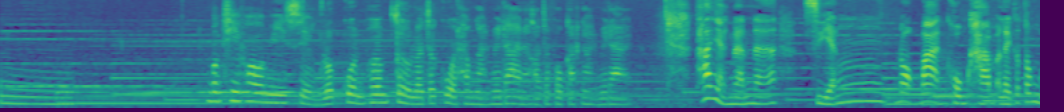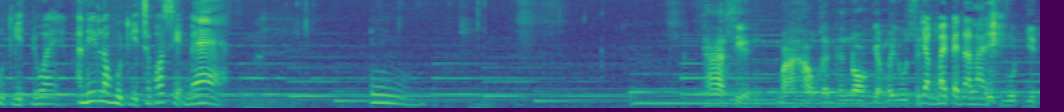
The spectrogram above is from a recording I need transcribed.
อืมบางทีพอมีเสียงรบกวนเพิ่มเติมเราจะกลัวทำงานไม่ได้นะคะ จะโฟกัสงานไม่ได้ ถ้าอย่างนั้นนะ เสียงนอกบ้านโคมคามอะไรก็ต้องหงุดหงิดด้วย อันนี้เราหงุดหงิดเฉพาะเสียงแม่ อืมถ้าเสียงหมาเห่ากันข้างนอกยังไม่รู้สึกยังไม่เป็นอะไรหงุดหงิด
